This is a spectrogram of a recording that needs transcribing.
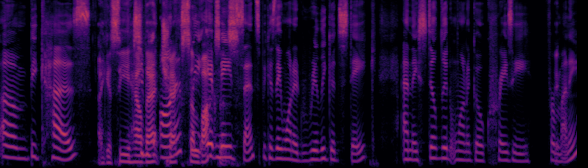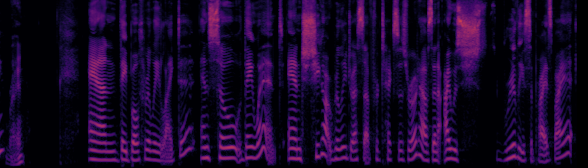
Um, because I could see how that be checks honestly, some boxes. it made sense because they wanted really good steak and they still didn't want to go crazy for It- money. right? And they both really liked it. And so they went and she got really dressed up for Texas Roadhouse. And I was sh- really surprised by it.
